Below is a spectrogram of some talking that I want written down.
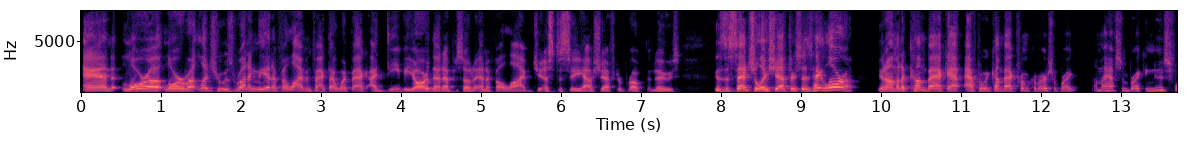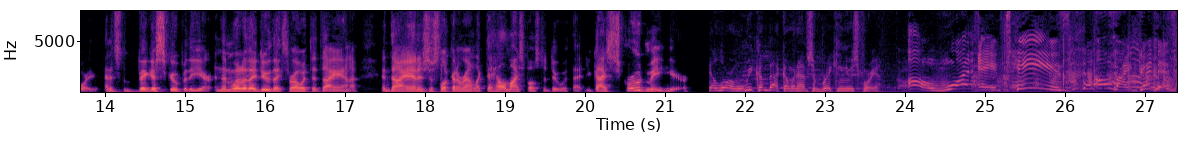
And Laura Laura Rutledge, who was running the NFL Live. In fact, I went back, I DVR'd that episode of NFL Live just to see how Schefter broke the news. Because essentially, Schefter says, Hey, Laura, you know, I'm going to come back after we come back from commercial break. I'm going to have some breaking news for you. And it's the biggest scoop of the year. And then what do they do? They throw it to Diana. And Dianna's just looking around like, the hell am I supposed to do with that? You guys screwed me here. Yeah, Laura, when we come back, I'm going to have some breaking news for you. Oh, what a tease! Oh my goodness.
